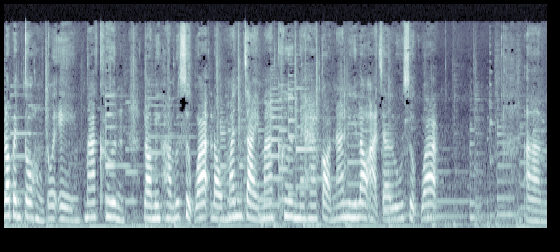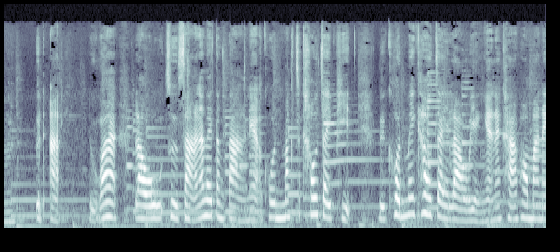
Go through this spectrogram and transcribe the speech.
เราเป็นตัวของตัวเองมากขึ้น เรามีความรู้สึกว่าเรามั่นใจมากขึ้นนะคะ ก่อนหน้านี้เราอาจจะรู้สึกว่าอึดอัด หรือว่าเราสื่อสารอะไรต่างๆเนี่ยคนมักจะเข้าใจผิด หรือคนไม่เข้าใจเราอย่างเงี้ยนะคะ พอมาใน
